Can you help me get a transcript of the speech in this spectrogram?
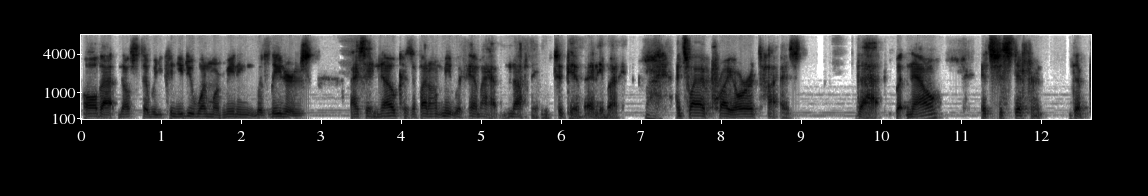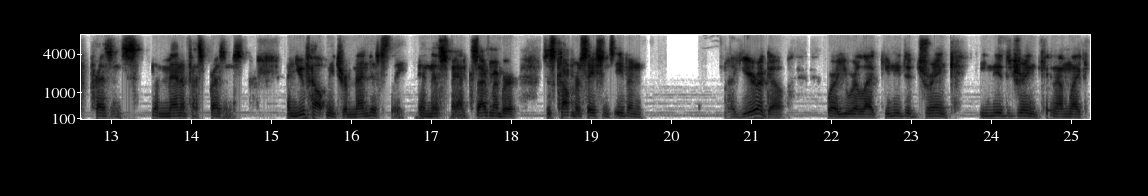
all that and they'll say well can you do one more meeting with leaders i say no because if i don't meet with him i have nothing to give anybody wow. and so i prioritize that but now it's just different the presence the manifest presence and you've helped me tremendously in this man because i remember just conversations even a year ago where you were like you need to drink you need to drink. And I'm like,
